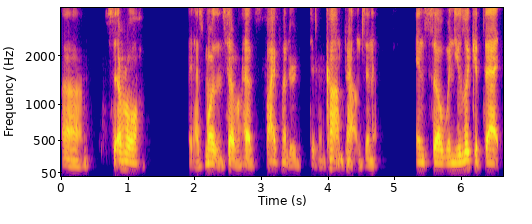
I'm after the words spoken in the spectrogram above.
uh, several, it has more than several, has 500 different compounds in it. And so when you look at that,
